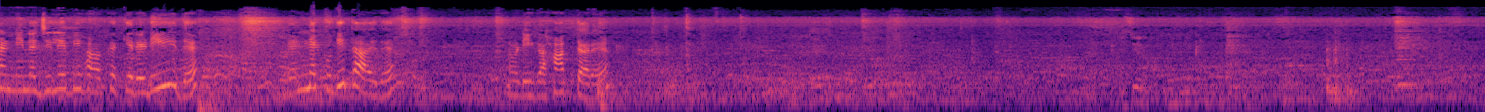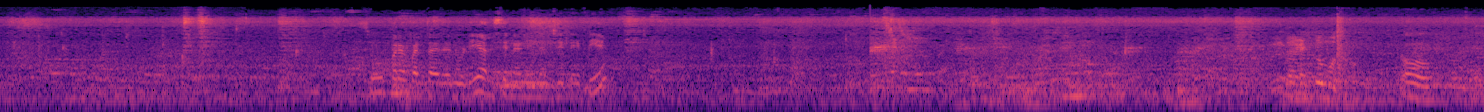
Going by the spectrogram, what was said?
ಹಣ್ಣಿನ ಜಿಲೇಬಿ ಹಾಕಕ್ಕೆ ರೆಡಿ ಇದೆ. ಎಣ್ಣೆ ಕುದೀತಾ ಇದೆ. ನೋಡಿ ಈಗ ಹಾಕ್ತಾರೆ. ಸೂಪರ್ ಬರ್ತಾ ಇದೆ ನೋಡಿ ಹಲಸಿನ ಹಣ್ಣಿನ ಜಿಲೇಬಿ oh. ಓ.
